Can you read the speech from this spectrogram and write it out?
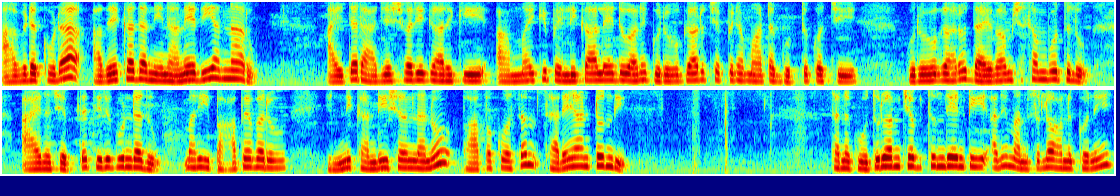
ఆవిడ కూడా అదే కదా నేను అనేది అన్నారు. అయితే రాజేశ్వరి గారికి ఆ అమ్మాయికి పెళ్ళి కాలేదు అని గురువుగారు చెప్పిన మాట గుర్తుకొచ్చి గురువుగారు దైవాంశ సంభూతులు. ఆయన చెప్తే తిరుగుండదు. మరి ఈ పాప ఎవరు ఎన్ని కండిషన్లను పాప కోసం సరే అంటుంది. తన కూతురు అని చెబుతుందేంటి అని మనసులో అనుకొని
